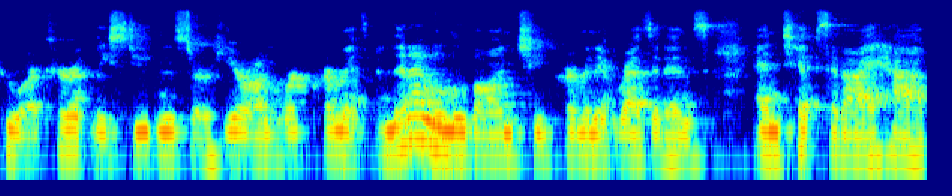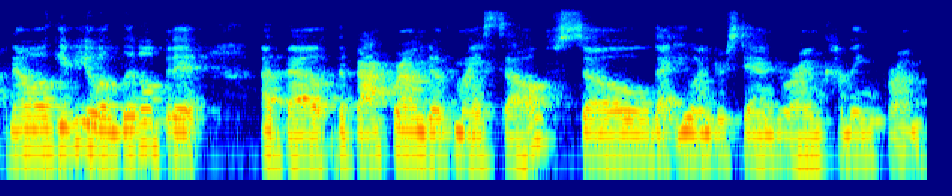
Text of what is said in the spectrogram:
who are currently students or here on work permits, and then I will move on to permanent residents and tips that I have. Now I'll give you a little bit about the background of myself so that you understand where I'm coming from.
